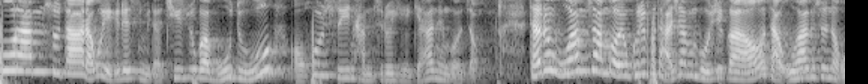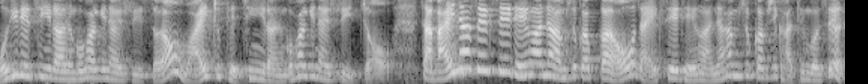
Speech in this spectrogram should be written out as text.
홀함수다라고 얘기를 했습니다. 지수가 모두 어, 홀수인 함수를 얘기하는 거죠. 자, 그럼 우함수 한번 이 그래프 다시 한번 보실까요? 자, 우함수는 어디 대칭이라는 거 확인할 수 있어요? y축 대칭이라는 거 확인할 수 있죠. 자, 마이너스 x에 대응하는 함수값과요. 자, x에 대응하는 함수값이 같은 것을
